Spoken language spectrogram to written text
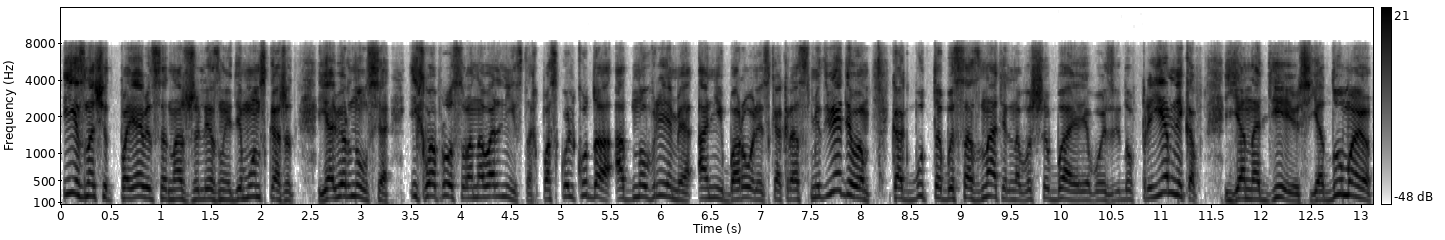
и, значит, появится наш железный Димон, скажет, я вернулся. И к вопросу о навальнистах, поскольку, да, одно время они боролись как раз с Медведевым, как будто бы сознательно вышибая его из рядов преемников, я надеюсь, я думаю,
